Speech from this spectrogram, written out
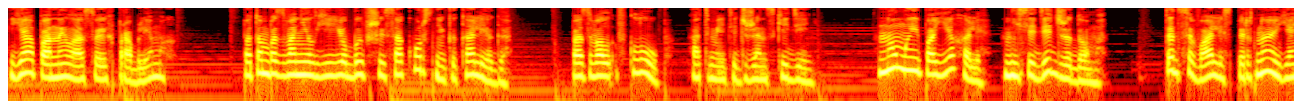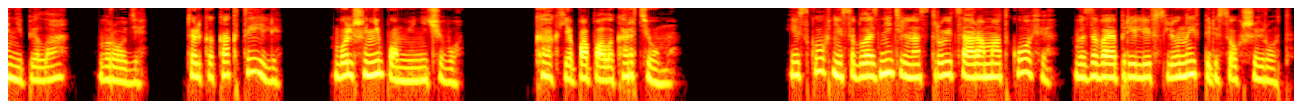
Я поныла о своих проблемах. Потом позвонил ее бывший сокурсник и коллега. Позвал в клуб отметить женский день. Ну, мы и поехали, не сидеть же дома. Танцевали, спиртное я не пила, вроде. Только коктейли. Больше не помню ничего. Как я попала к Артему? Из кухни соблазнительно струится аромат кофе, вызывая прилив слюны в пересохший рот.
